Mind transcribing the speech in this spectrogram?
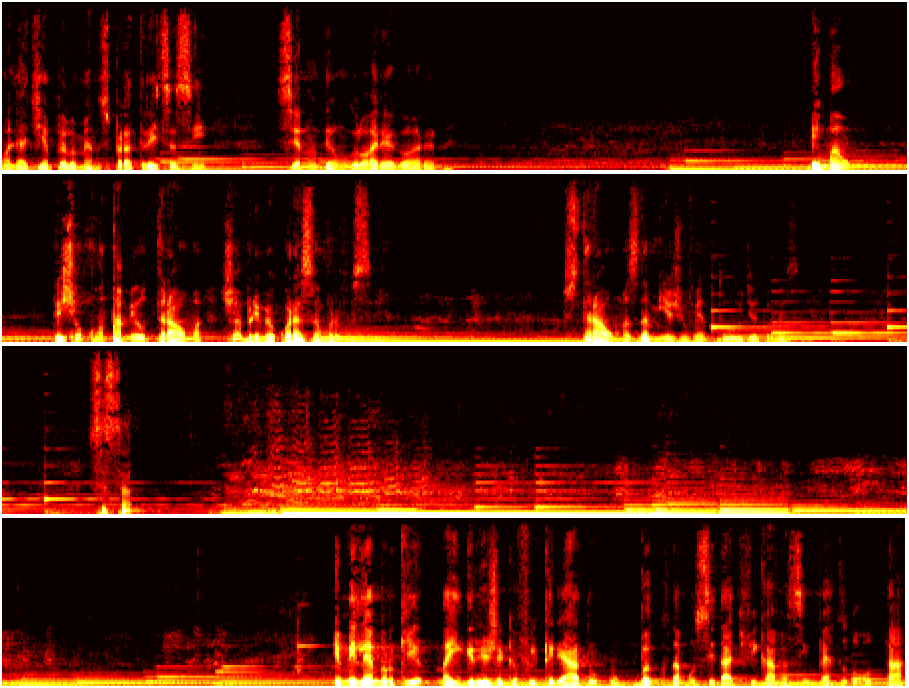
Uma olhadinha pelo menos para três assim. Você não deu um glória agora, né? Irmão, deixa eu contar meu trauma. Deixa eu abrir meu coração para você. Os traumas da minha juventude. Você sabe? Eu me lembro que na igreja que eu fui criado, o banco da mocidade ficava assim perto do altar.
